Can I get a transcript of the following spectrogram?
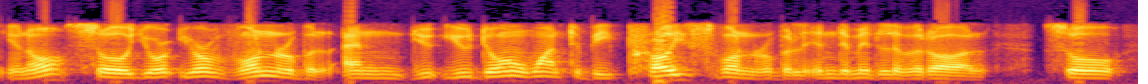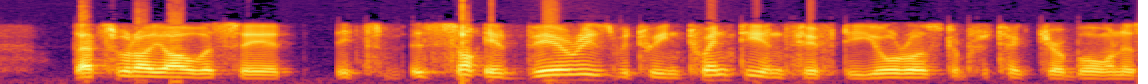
You know, so you're you're vulnerable, and you, you don't want to be price vulnerable in the middle of it all. So that's what I always say. It's, it's it varies between twenty and fifty euros to protect your bonus.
